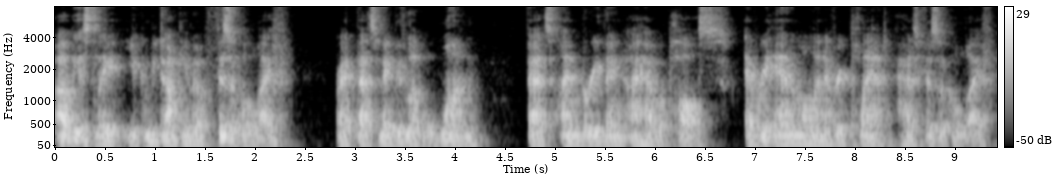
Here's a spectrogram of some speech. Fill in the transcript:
Obviously, you can be talking about physical life, right? That's maybe level one. That's I'm breathing, I have a pulse. Every animal and every plant has physical life.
